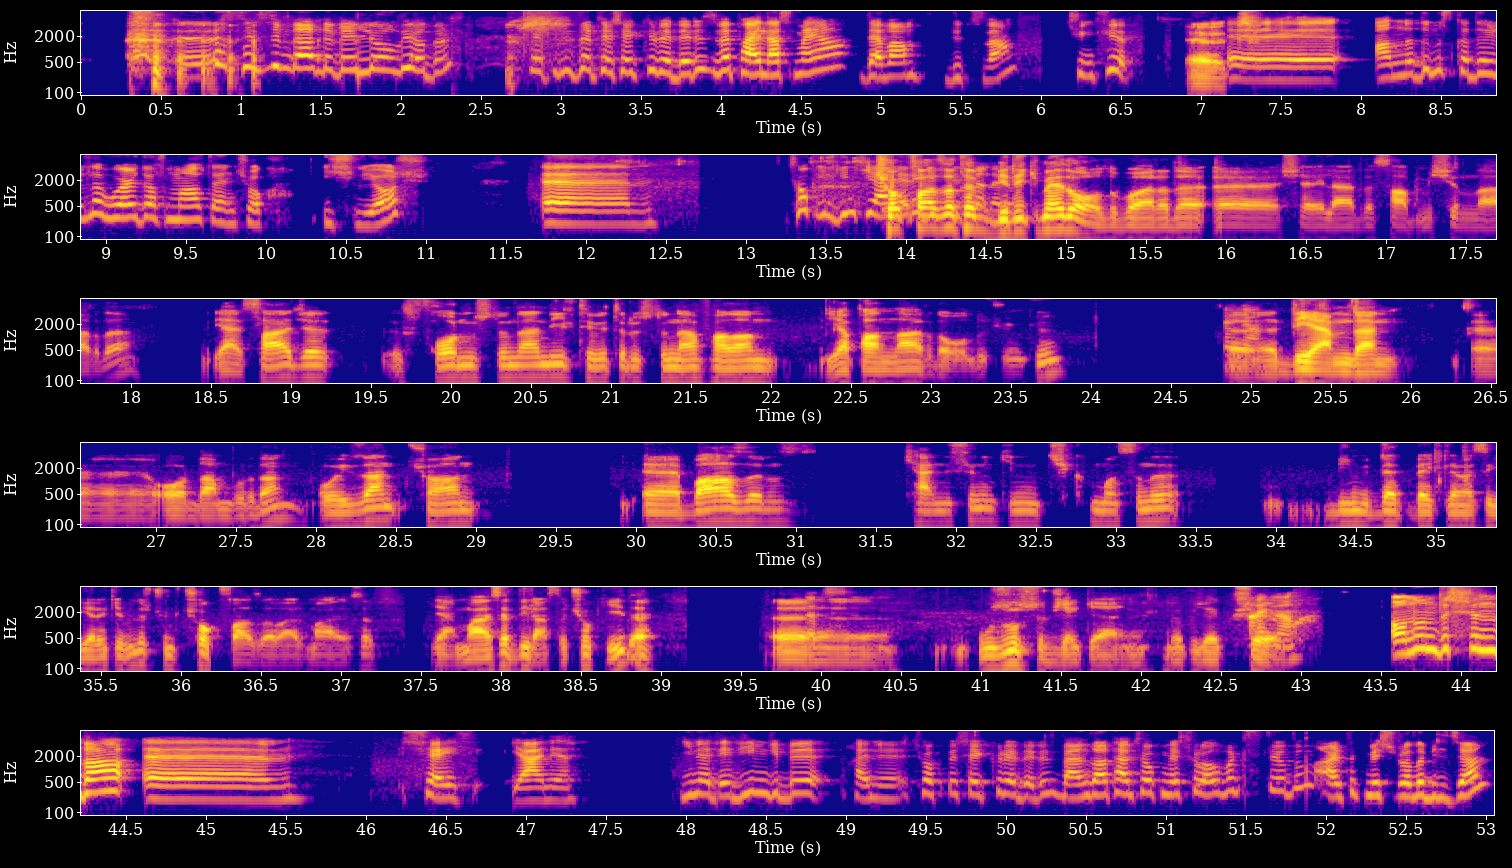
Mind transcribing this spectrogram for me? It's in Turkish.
ee, sesimden de belli oluyordur. Hepinize teşekkür ederiz ve paylaşmaya devam lütfen. Çünkü Evet. e, anladığımız kadarıyla word of mouth en çok işliyor. E, çok ilginç yerlere Çok fazla tabii sanırım. birikme de oldu bu arada e, şeylerde, submission'larda. Yani sadece form üstünden değil Twitter üstünden falan yapanlar da oldu çünkü. E. DM'den e, oradan buradan. O yüzden şu an e, bazılarınız kendisininkinin çıkmasını bir müddet beklemesi gerekebilir. Çünkü çok fazla var maalesef. Yani maalesef değil aslında çok iyi de e, Evet. uzun sürecek yani. Yapacak bir şey Aynen. yok. Onun dışında eee, şey yani yine dediğim gibi hani çok teşekkür ederiz. Ben zaten çok meşhur olmak istiyordum. Artık meşhur olabileceğim.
